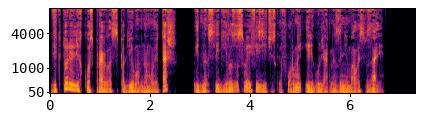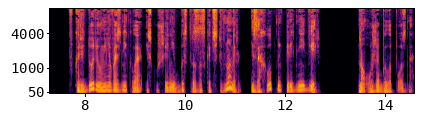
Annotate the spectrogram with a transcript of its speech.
Виктория легко справилась с подъемом на мой этаж, видно, следила за своей физической формой и регулярно занималась в зале. В коридоре у меня возникло искушение быстро заскочить в номер и захлопнуть перед ней дверь. Но уже было поздно.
